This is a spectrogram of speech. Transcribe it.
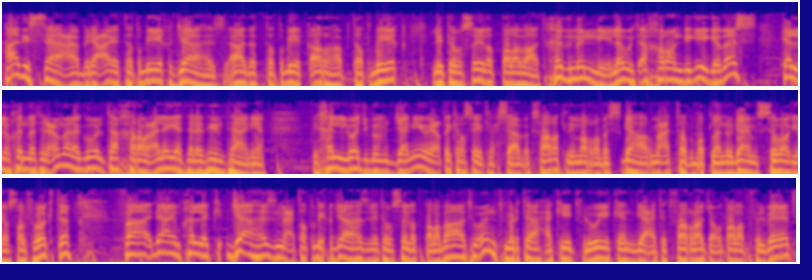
هذه الساعة برعاية تطبيق جاهز. هذا التطبيق أرهب تطبيق لتوصيل الطلبات. خذ مني. لو يتأخرون دقيقة بس كلم خدمة العملاء قول تأخروا علي 30 ثانية. يخلي الوجبة مجانية ويعطيك رصيد في حسابك. صارت لي مرة بس قهر ما عاد تضبط لأنه دايم السواق يوصل في وقته. فدايم خلك جاهز مع تطبيق جاهز لتوصيل الطلبات وأنت مرتاح أكيد في الويكند قاعد تتفرج أو طلب في البيت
